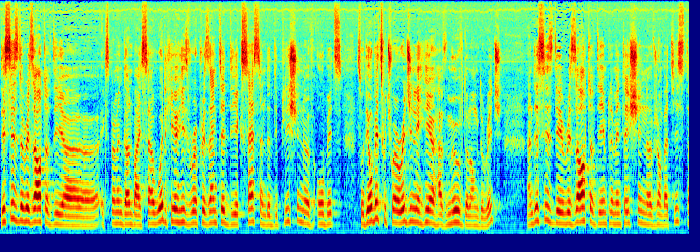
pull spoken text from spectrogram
This is the result of the uh, experiment done by Sellwood. Here he's represented the excess and the depletion of orbits. So the orbits which were originally here have moved along the ridge. And this is the result of the implementation of Jean-Baptiste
